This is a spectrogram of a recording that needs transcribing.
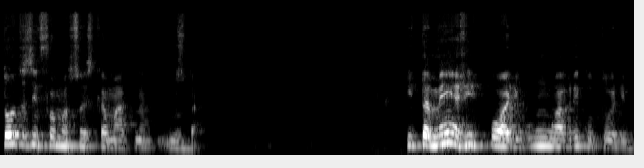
todas as informações que a máquina nos dá. E também a gente pode, um agricultor de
